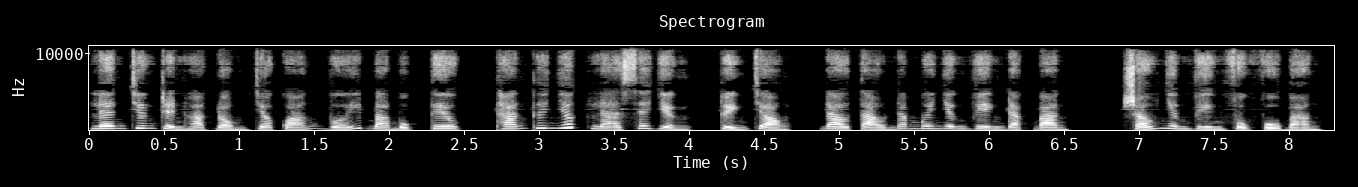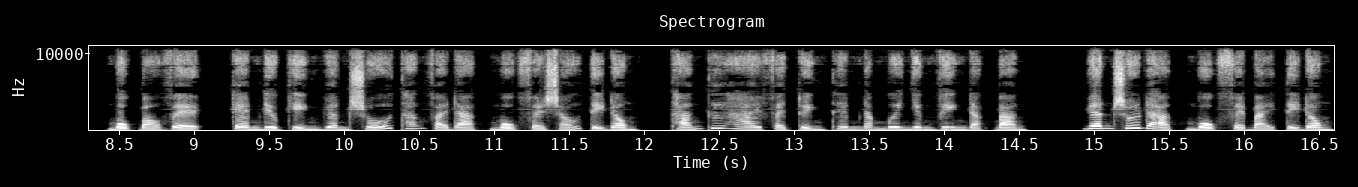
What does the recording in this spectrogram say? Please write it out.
lên chương trình hoạt động cho quán với 3 mục tiêu. Tháng thứ nhất là xây dựng, tuyển chọn, đào tạo 50 nhân viên đặt bàn, 6 nhân viên phục vụ bàn, một bảo vệ, kèm điều kiện doanh số tháng phải đạt 1,6 tỷ đồng. Tháng thứ hai phải tuyển thêm 50 nhân viên đặt bàn, doanh số đạt 1,7 tỷ đồng.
